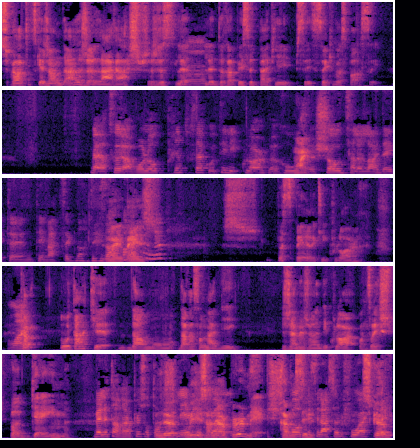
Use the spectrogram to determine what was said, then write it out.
Je prends tout ce que j'ai en dedans, je l'arrache, je vais juste le, Mm. le dropper sur le papier, puis c'est ça qui va se passer. Ben, en tout cas, avoir l'autre print tout ça à côté, les couleurs rouges Ouais. chaudes, ça a l'air d'être une thématique dans tes Ouais, ben, je je suis pas super avec les couleurs. Ouais. Comme, autant que dans mon dans la façon de m'habiller, jamais je mets des couleurs, on dirait que je suis pas game. Ben là, t'en as un peu sur ton Là, gilet. oui, j'en ai un peu, mais Je comme que c'est c'est la seule fois je suis que... comme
